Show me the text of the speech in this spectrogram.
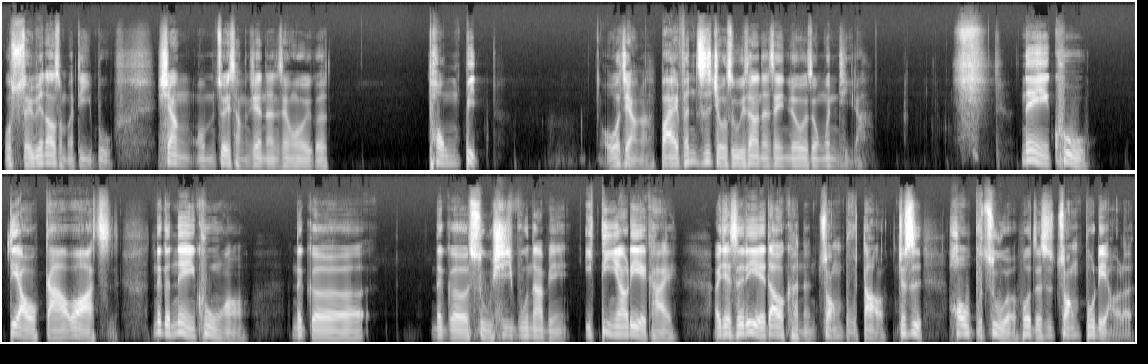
我随便到什么地步？像我们最常见男生会有一个通病，我讲啊，百分之九十五以上的男生都有这种问题啦。内裤、吊嘎、袜子，那个内裤哦，那个那个属西部那边一定要裂开，而且是裂到可能装不到，就是 hold 不住了，或者是装不了了。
